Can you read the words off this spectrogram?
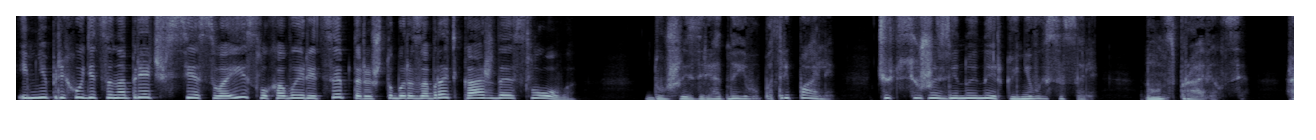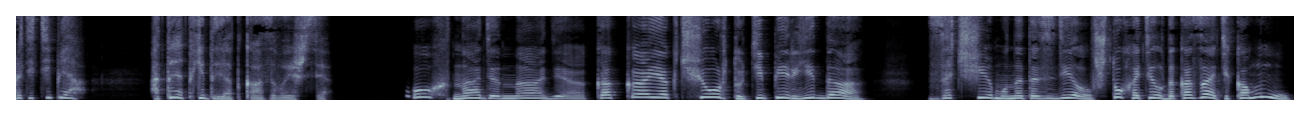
и мне приходится напрячь все свои слуховые рецепторы, чтобы разобрать каждое слово. Души изрядно его потрепали, чуть всю жизненную энергию не высосали. Но он справился. Ради тебя — а ты от еды отказываешься. Ох, Надя, Надя, какая к черту теперь еда? Зачем он это сделал? Что хотел доказать и кому?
